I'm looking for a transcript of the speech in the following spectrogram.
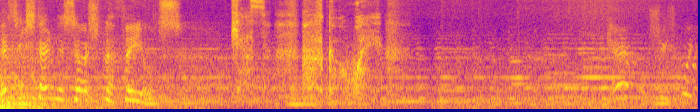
Let's extend the search to the fields. Yes. Go away. Careful, she's wicked.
